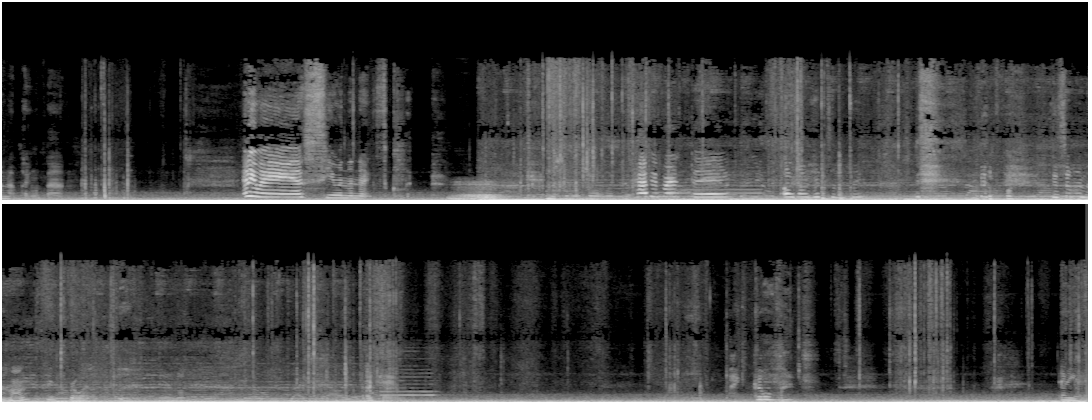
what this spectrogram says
I'm not playing with that. Anyways, see you in the next clip. There's so much on like that. Happy birthday! Oh, don't hit something. What? Did someone honk? For what? I don't know. Okay. My God. Anyway.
